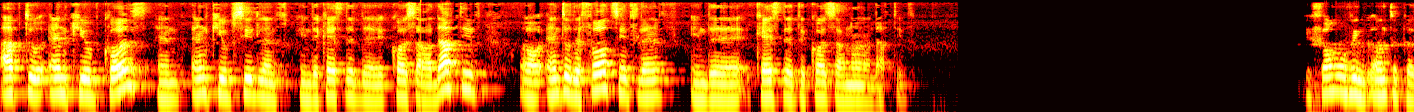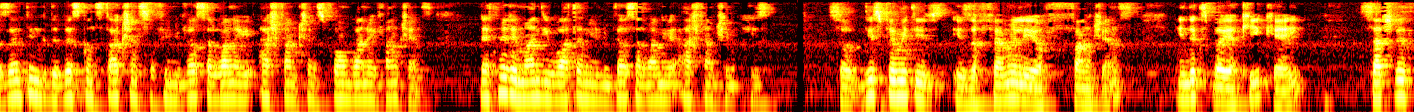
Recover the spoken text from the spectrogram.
up to n cube calls and n cube seed length in the case that the calls are adaptive, Oh, or n to the fourth seed length in the case that the calls are non-adaptive. Before moving on to presenting the best constructions of universal one-way hash functions from one-way functions, let me remind you what an universal one-way hash function is. So this primitive is a family of functions indexed by a key k, such that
